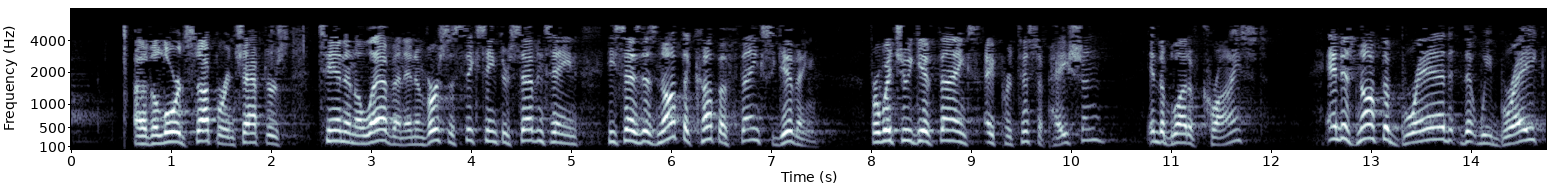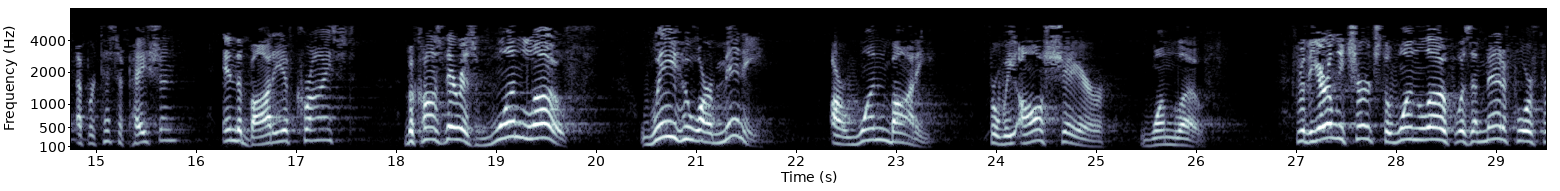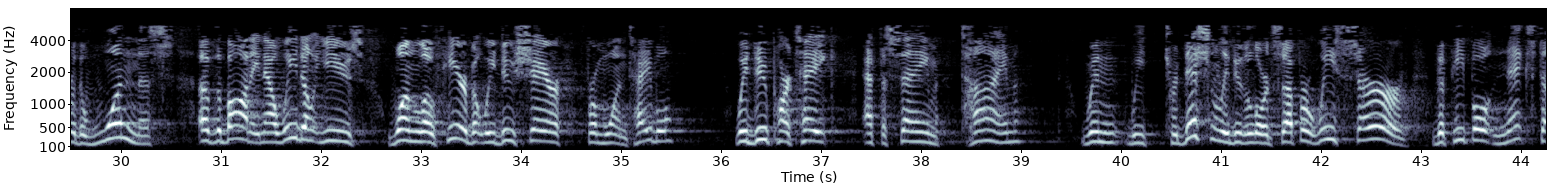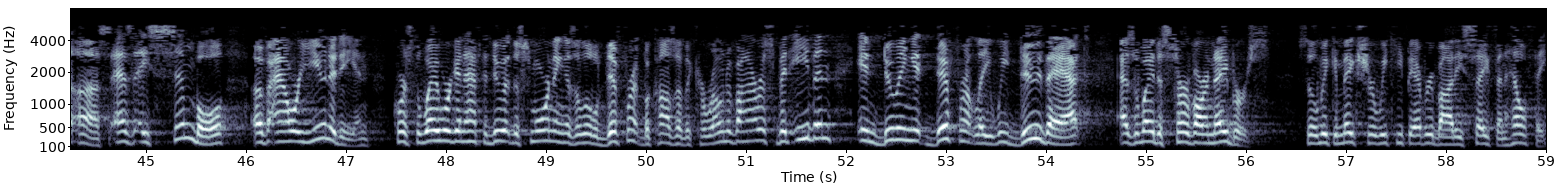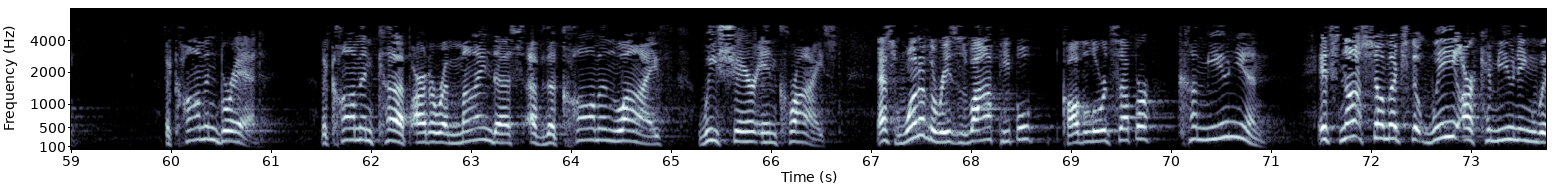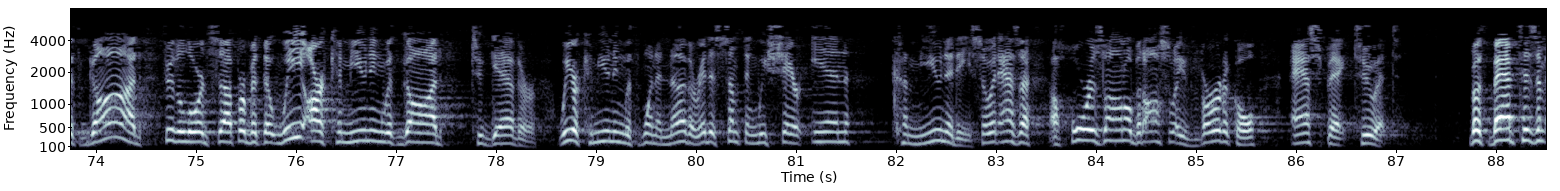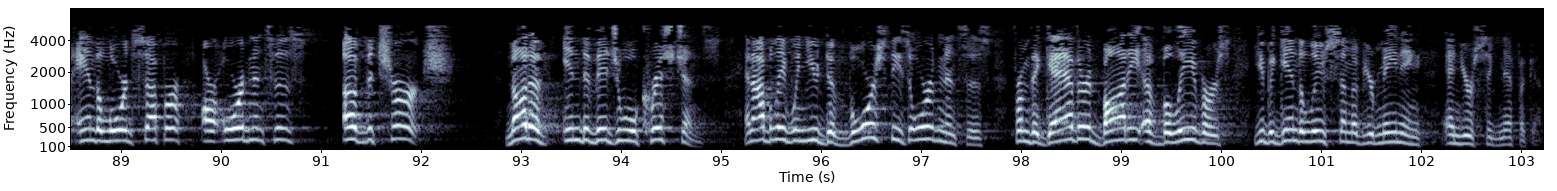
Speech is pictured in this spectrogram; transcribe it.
uh, the Lord's Supper in chapters 10 and 11. And in verses 16 through 17, he says, Is not the cup of thanksgiving for which we give thanks a participation in the blood of Christ? And is not the bread that we break a participation in the body of Christ? Because there is one loaf. We who are many are one body, for we all share one loaf. For the early church, the one loaf was a metaphor for the oneness of the body. Now, we don't use one loaf here, but we do share from one table. We do partake at the same time. When we traditionally do the Lord's Supper, we serve the people next to us as a symbol of our unity. And of course, the way we're going to have to do it this morning is a little different because of the coronavirus, but even in doing it differently, we do that as a way to serve our neighbors so we can make sure we keep everybody safe and healthy. The common bread, the common cup are to remind us of the common life we share in Christ. That's one of the reasons why people call the Lord's Supper communion. It's not so much that we are communing with God through the Lord's Supper, but that we are communing with God together. We are communing with one another. It is something we share in community. So it has a, a horizontal but also a vertical aspect to it. Both baptism and the Lord's Supper are ordinances of the church, not of individual Christians. And I believe when you divorce these ordinances from the gathered body of believers, you begin to lose some of your meaning and your significance.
